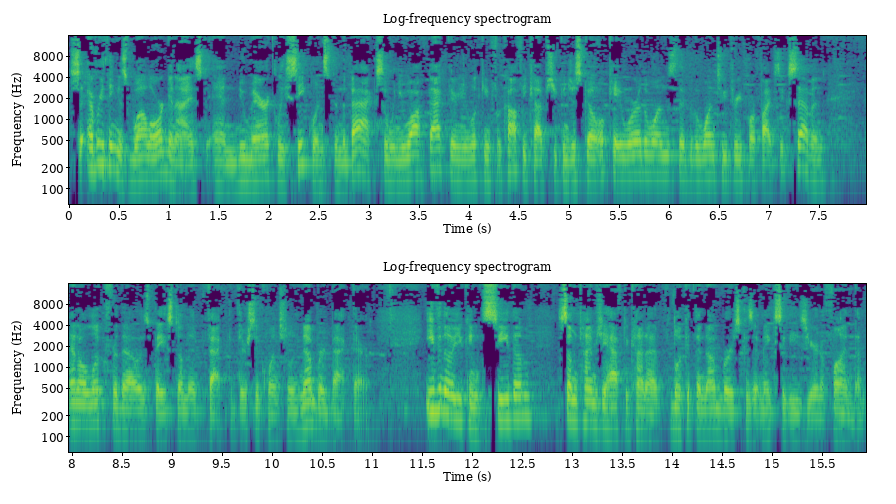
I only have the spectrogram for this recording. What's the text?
So everything is well organized and numerically sequenced in the back. So when you walk back there and you're looking for coffee cups, you can just go, okay, where are the ones that are the 1, 2, 3, 4, 5, 6, 7? And I'll look for those based on the fact that they're sequentially numbered back there. Even though you can see them, sometimes you have to kind of look at the numbers because it makes it easier to find them.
